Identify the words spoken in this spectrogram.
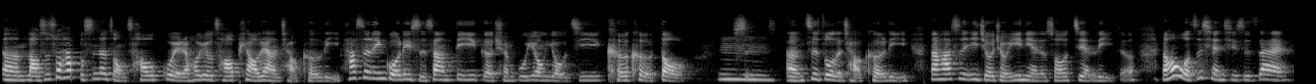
嗯，老实说，它不是那种超贵，然后又超漂亮的巧克力。它是英国历史上第一个全部用有机可可豆是嗯制作的巧克力。那它是一九九一年的时候建立的。然后我之前其实，在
